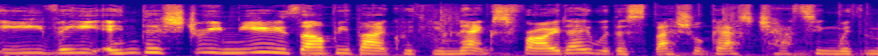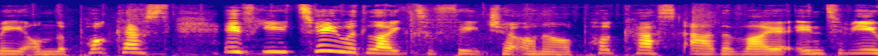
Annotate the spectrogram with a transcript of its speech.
EV industry news. I'll be back with you next Friday with a special guest chatting with me on the podcast. If you too would like to feature on our podcast, either via interview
